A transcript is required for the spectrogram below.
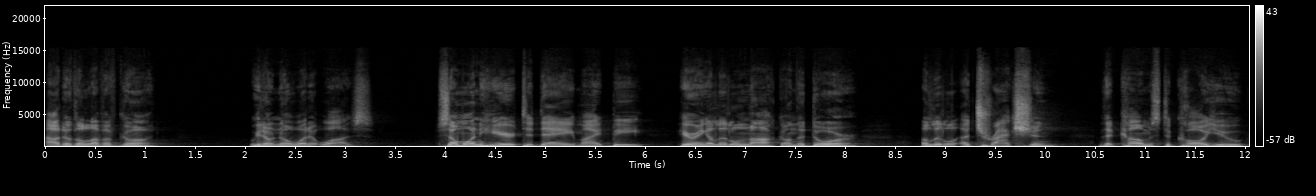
out of the love of God. We don't know what it was. Someone here today might be hearing a little knock on the door, a little attraction that comes to call you,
